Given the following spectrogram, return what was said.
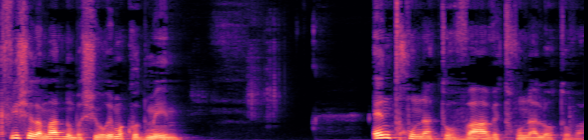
כפי שלמדנו בשיעורים הקודמים, אין תכונה טובה ותכונה לא טובה.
